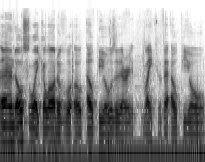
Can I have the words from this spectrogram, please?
and also like a lot of lpos that are like the lpo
